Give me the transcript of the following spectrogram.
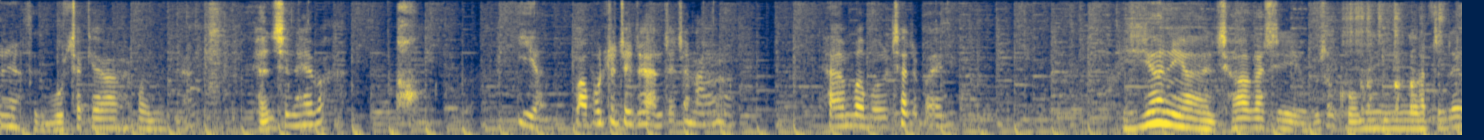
녀석 못 찾게 해보면 변신을 해봐. 펑. 이야 마법도 제대로 안 되잖아. 다음 방법을 찾아봐야지 미안해요. 저 아가씨 무슨 고민 있는 것 같은데요.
